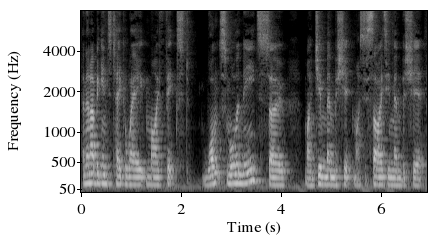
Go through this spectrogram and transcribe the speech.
and then I begin to take away my fixed wants more than needs. So my gym membership, my society membership,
